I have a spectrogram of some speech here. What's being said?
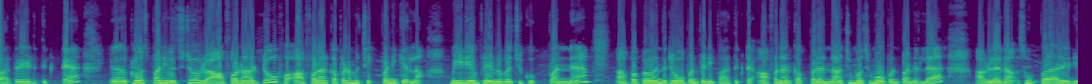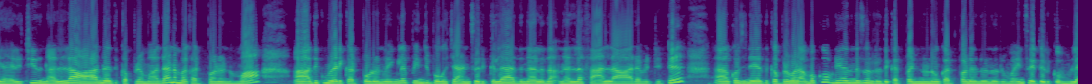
பாத்திரம் எடுத்துக்கிட்டேன். க்ளோஸ் பண்ணி வச்சுட்டு ஒரு half an hour to half an ஹவருக்கு அப்புறம் நம்ம செக் பண்ணிக்கிறலாம் மீடியம் ஃப்ளேமில் வச்சு குக் பண்ணேன். அப்பப்போ வந்துட்டு ஓப்பன் பண்ணி பார்த்துக்கிட்டேன். ஆஃப் அன் ஹவருக்கு அப்புறம் தான் சும்மா சும்மா ஓப்பன் பண்ணலை. அவ்வளோதான் சூப்பராக ரெடி ஆயிடுச்சு இது நல்லா ஆறுனதுக்கு அப்புறமா தான் நம்ம கட் பண்ணணுமா? அதுக்கு முன்னாடி கட் பண்ணணும்னு வைங்களேன் பிஞ்சு போக சான்ஸ் இருக்குல்ல அதனால தான் நல்லா ஃபேனில் ஆற விட்டுட்டு கொஞ்சம் கொஞ்ச நேரத்துக்கு அப்புறமா நமக்கும் அப்படியே என்ன சொல்கிறது கட் பண்ணணும் கட் பண்ணணும்னு ஒரு மைண்ட் செட் இருக்கும்ல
